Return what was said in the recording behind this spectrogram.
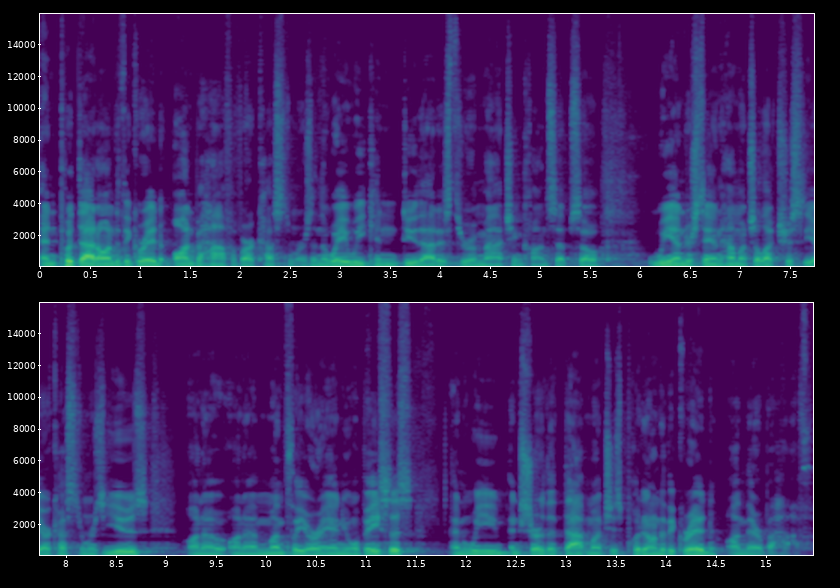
and put that onto the grid on behalf of our customers. And the way we can do that is through a matching concept. So we understand how much electricity our customers use on a, on a monthly or annual basis, and we ensure that that much is put onto the grid on their behalf.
